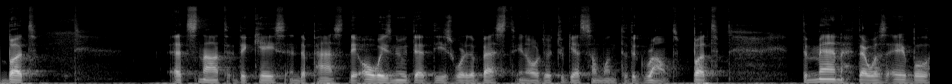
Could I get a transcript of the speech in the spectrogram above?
but that's not the case in the past they always knew that these were the best in order to get someone to the ground but the man that was able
